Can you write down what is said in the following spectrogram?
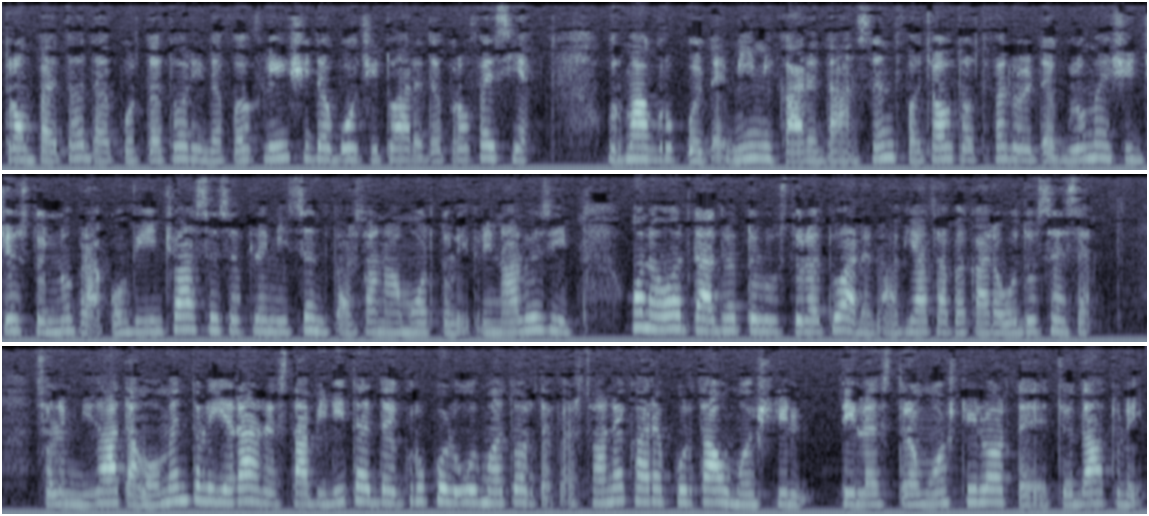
trompetă, de purtătorii de făflii și de bocitoare de profesie. Urma grupul de mimi care, dansând, făceau tot felul de glume și gesturi nu prea convincioase, se flemisând persoana mortului prin aluzii, uneori de-a dreptul usturătoare la viața pe care o dusese. Solemnitatea momentului era restabilită de grupul următor de persoane care purtau măștile strămoștilor de cedatului,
